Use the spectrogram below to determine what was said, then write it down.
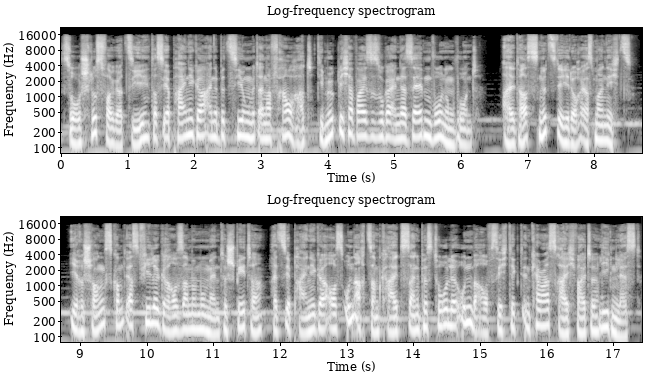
So schlussfolgert sie, dass ihr Peiniger eine Beziehung mit einer Frau hat, die möglicherweise sogar in derselben Wohnung wohnt. All das nützt ihr jedoch erstmal nichts. Ihre Chance kommt erst viele grausame Momente später, als ihr Peiniger aus Unachtsamkeit seine Pistole unbeaufsichtigt in Karas Reichweite liegen lässt.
